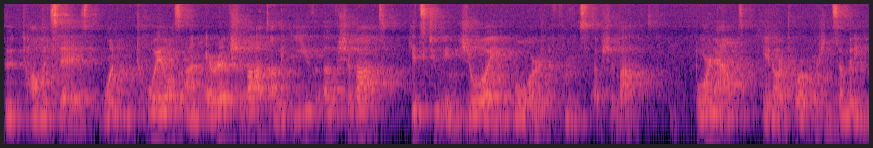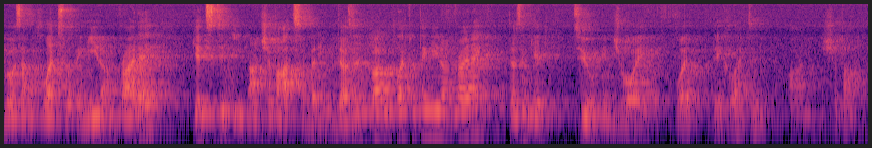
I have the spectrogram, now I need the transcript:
the Talmud says, one who toils on Erev Shabbat, on the eve of Shabbat, gets to enjoy more the fruits of Shabbat. Born out in our Torah portion. Somebody who goes out and collects what they need on Friday gets to eat on Shabbat. Somebody who doesn't go out and collect what they need on Friday doesn't get to enjoy what they collected on Shabbat.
